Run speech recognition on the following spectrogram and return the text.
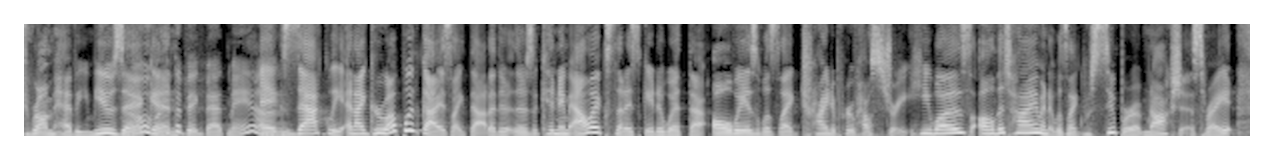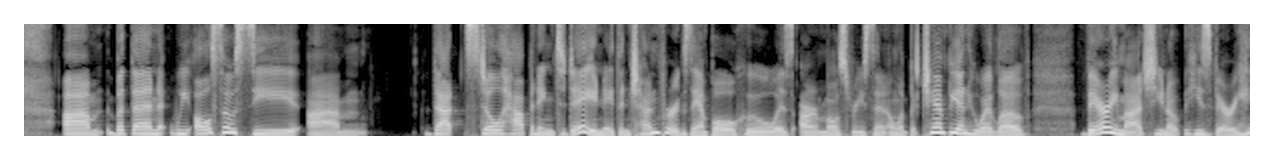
drum heavy music Oh, look at and the big bad man. Exactly. And I grew up with guys like that. There, there's a kid named Alex that I skated with that always was like trying to prove how straight he was all the time. And it was like super obnoxious, right? Um, but then we also see. Um, that still happening today. Nathan Chen, for example, who is our most recent Olympic champion, who I love very much. You know, he's very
